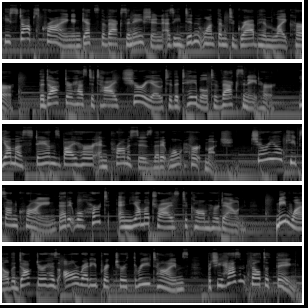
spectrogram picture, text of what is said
he stops crying and gets the vaccination as he didn't want them to grab him like her. The doctor has to tie Churio to the table to vaccinate her. Yuma stands by her and promises that it won't hurt much. Churio keeps on crying that it will hurt and Yuma tries to calm her down. Meanwhile, the doctor has already pricked her three times, but she hasn't felt a thing.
